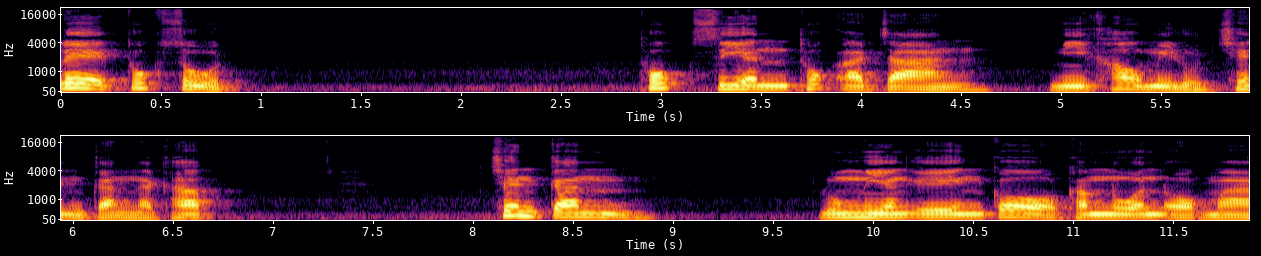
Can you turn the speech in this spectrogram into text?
เลขทุกสูตร ทุกเซียนทุกอาจารย์มีเข้ามีหลุดเช่นกันนะครับ เช่นกัน ลุงเนียงเองก็คำนวณออกมา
